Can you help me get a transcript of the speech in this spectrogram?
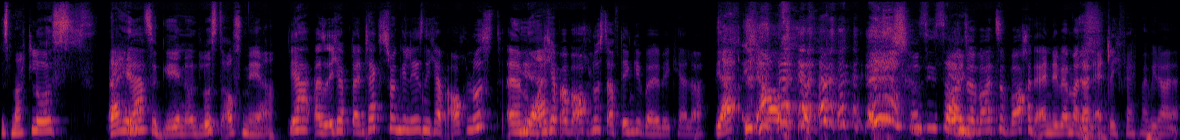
das macht Lust dahin ja. zu gehen und Lust auf mehr. Ja, also ich habe deinen Text schon gelesen, ich habe auch Lust. Ähm, ja. Und ich habe aber auch Lust auf den Gewölbekeller. Ja, ich auch. Muss ich sagen. Unser Wort zum Wochenende, wenn man dann endlich vielleicht mal wieder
